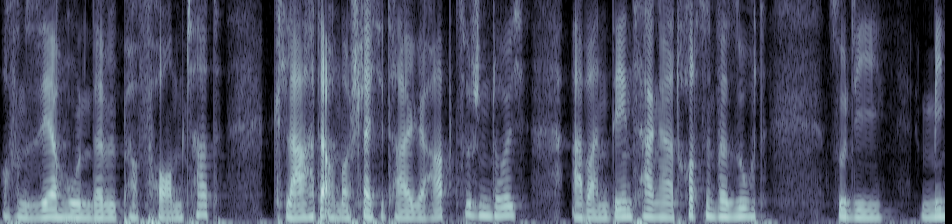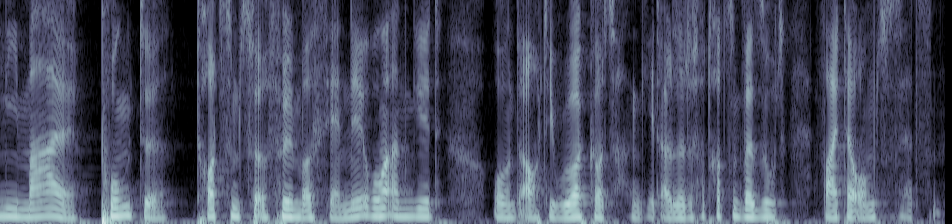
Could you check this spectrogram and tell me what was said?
auf einem sehr hohen Level performt hat. Klar hat er auch mal schlechte Tage gehabt zwischendurch, aber an den Tagen hat er trotzdem versucht, so die Minimalpunkte trotzdem zu erfüllen, was die Ernährung angeht und auch die Workouts angeht. Also das hat trotzdem versucht, weiter umzusetzen.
